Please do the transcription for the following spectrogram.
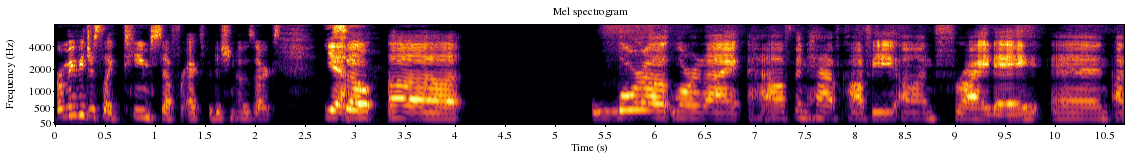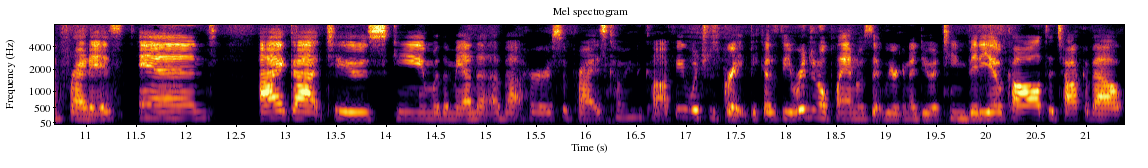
or maybe just like team stuff for Expedition Ozarks. Yeah. So, uh, Laura, Laura and I often have coffee on Friday and on Fridays, and I got to scheme with Amanda about her surprise coming to coffee, which was great because the original plan was that we were going to do a team video call to talk about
